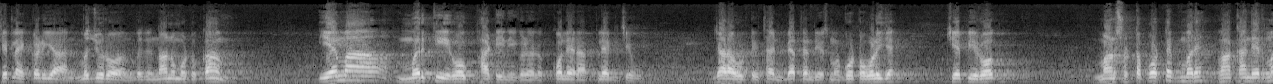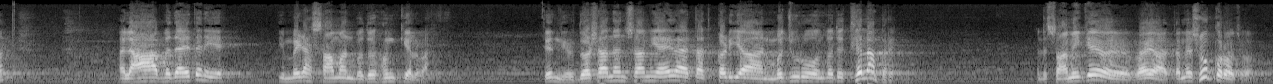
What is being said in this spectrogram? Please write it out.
કેટલાય કડિયા મજૂરો બધું નાનું મોટું કામ. એમાં મરકી રોગ ફાટી નીકળેલો, કોલેરા, પ્લેગ જેવું. ઝાડા ઉલટી થાય બે ત્રણ દિવસમાં ગોટો વળી જાય. ચેપી રોગ. માણસો ટપોટપ મરે વાંકાનેરમાં. એટલે આ બધા હતા ને એ- મેળા સામાન બધો હંકેલવા. તે નિર્દોષાનંદ સ્વામી આવ્યા હતા કડિયા ને મજૂરો બધું થેલા ભરે. એટલે સ્વામી કે, ભાઈ તમે શું કરો છો?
